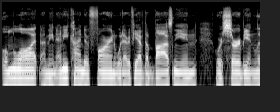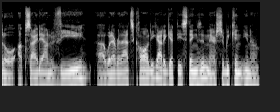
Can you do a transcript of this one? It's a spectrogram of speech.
umlaut, I mean, any kind of foreign, whatever, if you have the Bosnian or Serbian little upside down V, uh, whatever that's called, you got to get these things in there so we can, you know,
